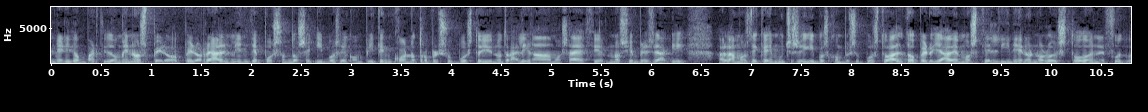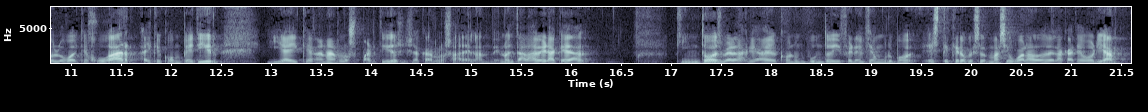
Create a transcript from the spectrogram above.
Mérida un partido menos, pero, pero realmente pues son dos equipos que compiten con otro presupuesto y en otra liga, vamos a decir, ¿no? Siempre aquí hablamos de que hay muchos equipos con presupuesto alto, pero ya vemos que el dinero no lo es todo en el fútbol. Luego hay que jugar, hay que competir y hay que ganar los partidos y sacarlos adelante, ¿no? El Talavera queda quinto, es verdad que con un punto de diferencia, un grupo, este creo que es el más igualado de la categoría,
